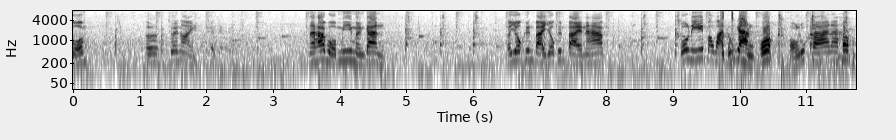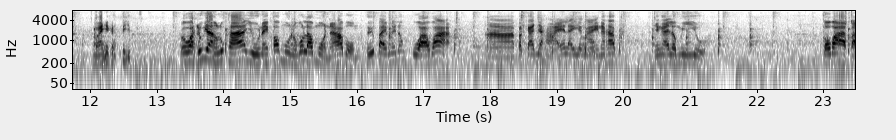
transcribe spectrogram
ผม เออ ช่วยหน่อย นะครับผมมีเหมือนกัน ก็ยกขึ้นไปยกขึ้นไปนะครับ พวกนี้ประวัติทุกอย่างโอ้ของลูกค้านะครับ ไม่ก็ติด ประวัติทุกอย่างลูกค้าอยู่ในข้อมูลของพวกเราหมดนะครับผมซื้อไปไม่ต้องกลัวว่าอ่าประกันจะหายอะไรยังไงนะครับ ยังไงเรามีอยู่ ก็ว่าไป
